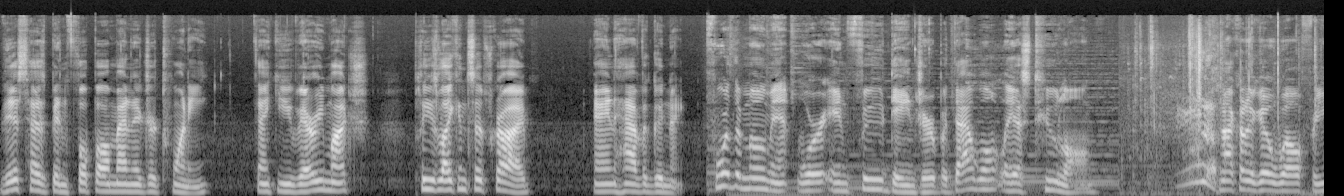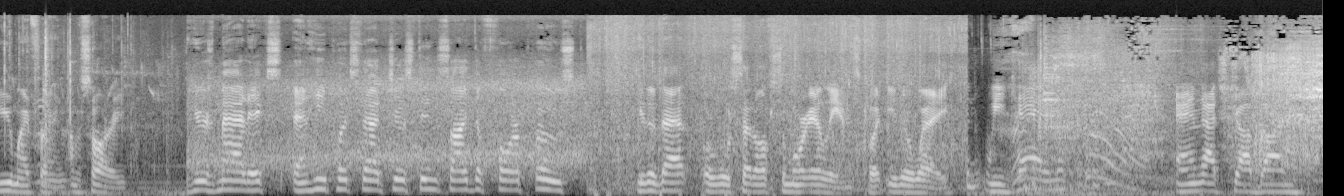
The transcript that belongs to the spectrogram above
This has been Football Manager 20. Thank you very much. Please like and subscribe, and have a good night. For the moment, we're in food danger, but that won't last too long. It's not going to go well for you, my friend. I'm sorry. Here's Maddox, and he puts that just inside the far post. Either that, or we'll set off some more aliens, but either way. We can and that's job done.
